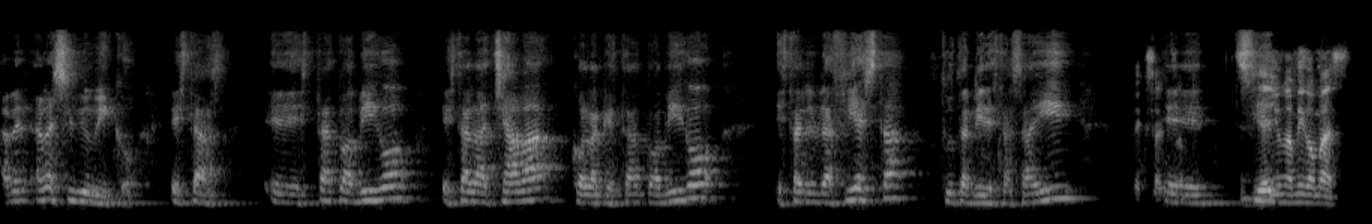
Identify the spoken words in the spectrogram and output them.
A ver, a ver si me ubico. Estás, eh, está tu amigo, está la chava con la que está tu amigo, están en una fiesta, tú también estás ahí. Exacto. eh, y hay un amigo más.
